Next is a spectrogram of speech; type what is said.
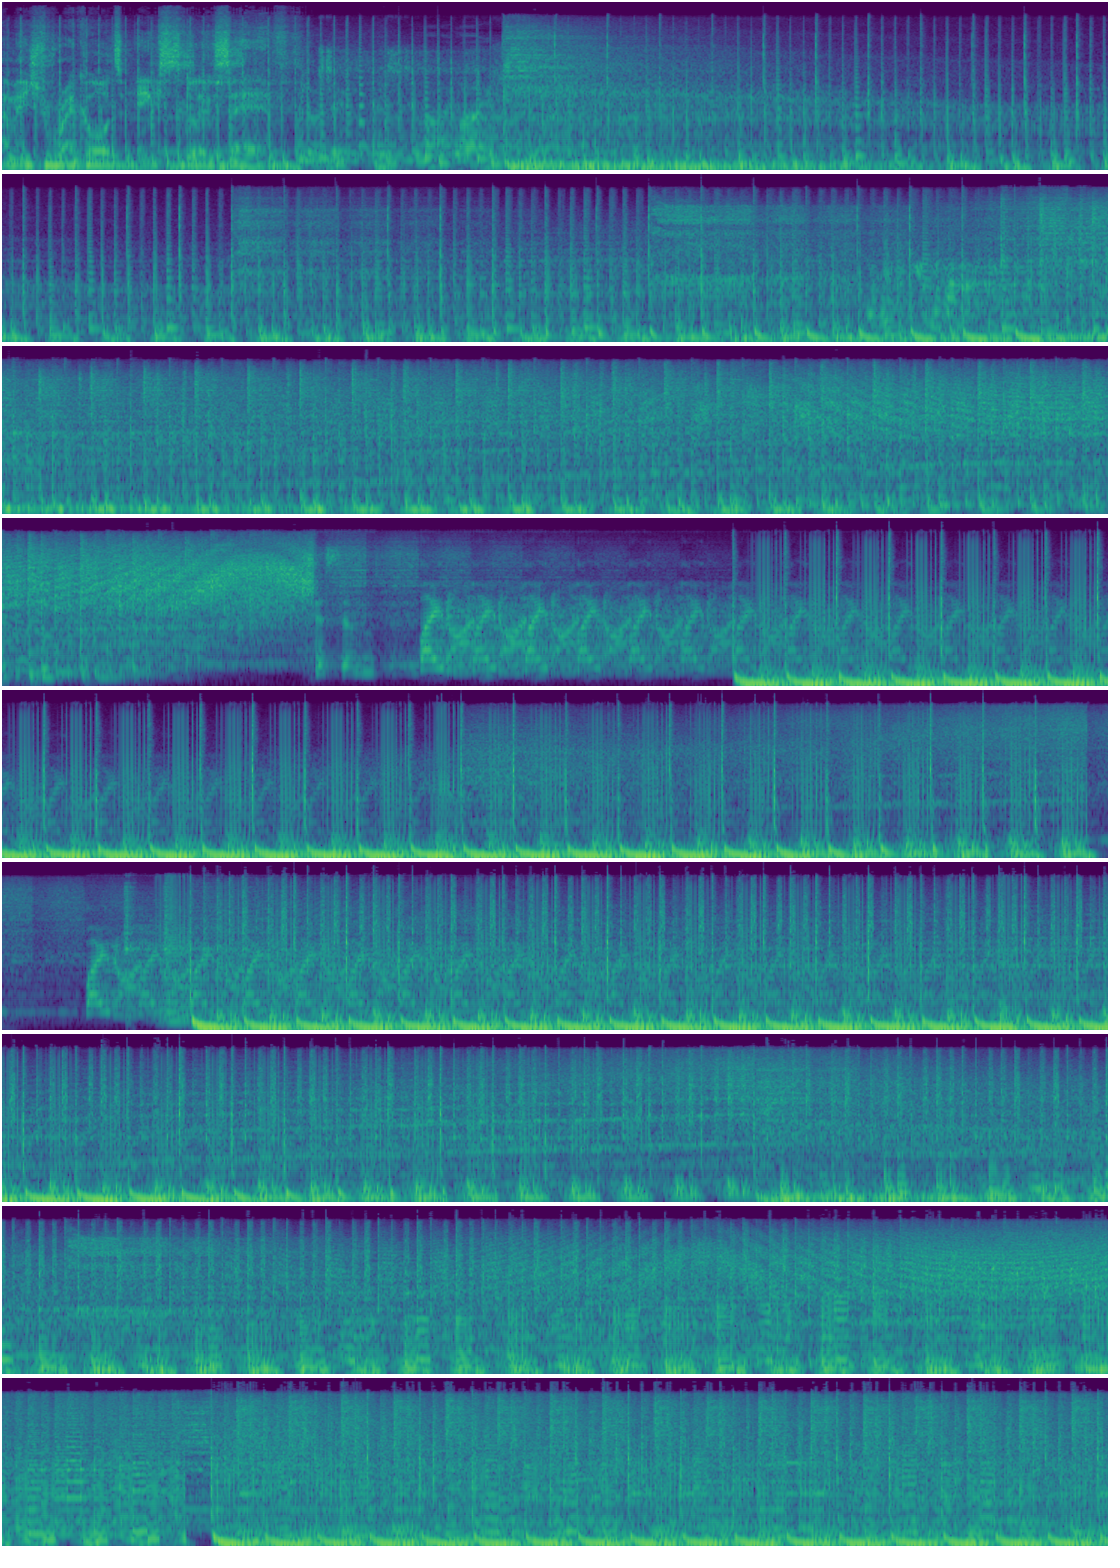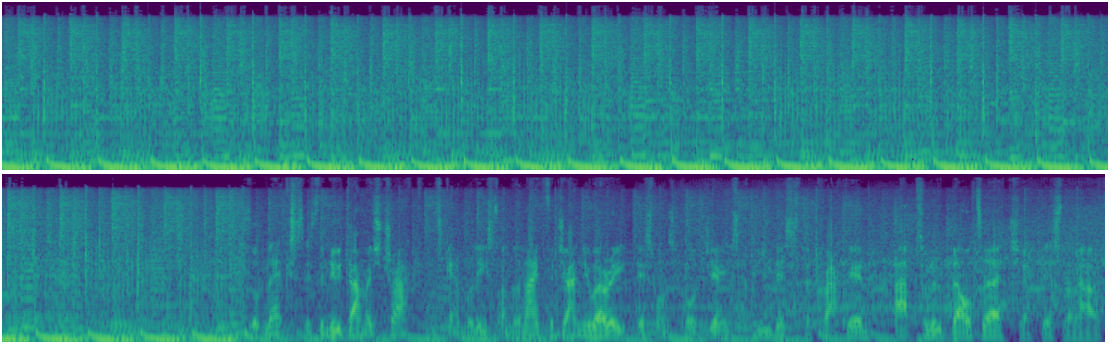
Damaged Records light on, light on, light on, light on, the new Damage track. It's getting released on the 9th of January. This one's called James Pedis, The Kraken. Absolute belter. Check this one out.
